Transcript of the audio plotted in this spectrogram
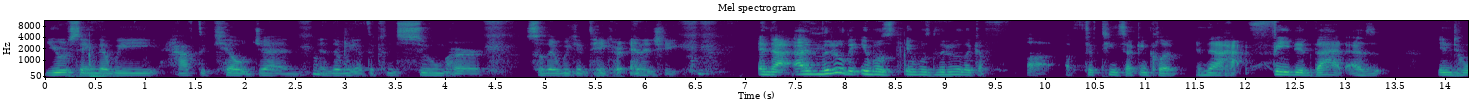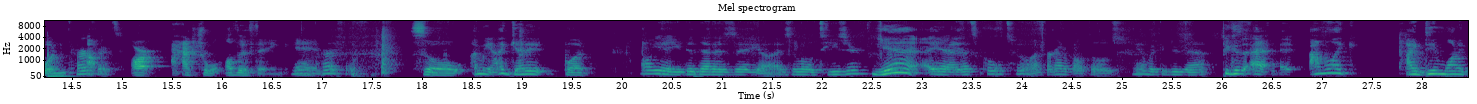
you were saying that we have to kill Jen and then we have to consume her so that we can take her energy. And that I literally it was it was literally like a uh, a 15 second clip and then I faded that as into an Perfect. our actual other thing. Yeah, and perfect. so I mean I get it, but Oh yeah, you did that as a uh, as a little teaser. yeah, Yeah, that's cool too. I forgot about those. Yeah, we could do that. because I, I I'm like I didn't want to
